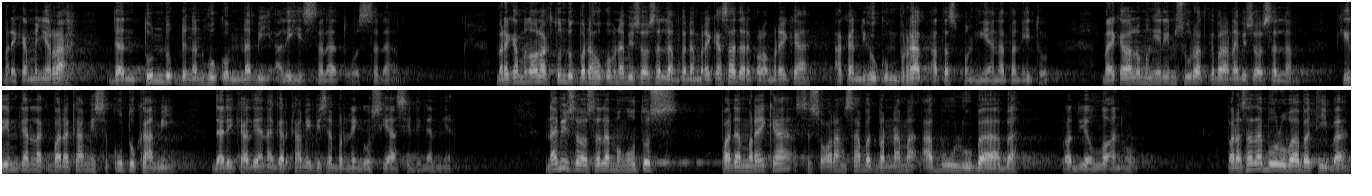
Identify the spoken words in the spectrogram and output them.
mereka menyerah dan tunduk dengan hukum Nabi alaihi salatu wassalam. Mereka menolak tunduk pada hukum Nabi SAW karena mereka sadar kalau mereka akan dihukum berat atas pengkhianatan itu. Mereka lalu mengirim surat kepada Nabi SAW. Kirimkanlah kepada kami sekutu kami dari kalian agar kami bisa bernegosiasi dengannya. Nabi SAW mengutus pada mereka seseorang sahabat bernama Abu Lubabah radhiyallahu anhu. Pada saat Abu Lubabah tiba,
